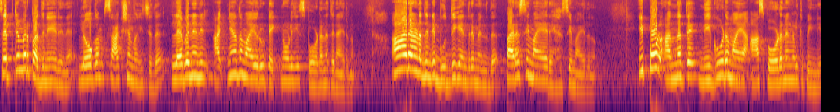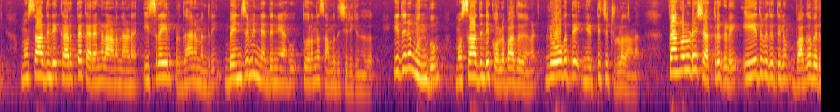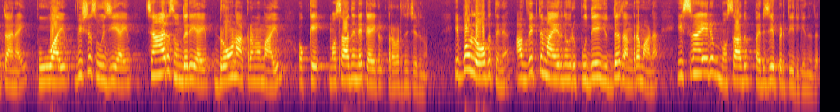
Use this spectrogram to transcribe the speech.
September പതിനേഴിന് ലോകം സാക്ഷ്യം വഹിച്ചത് ലെബനനിൽ അജ്ഞാതമായ ഒരു ടെക്നോളജി സ്ഫോടനത്തിനായിരുന്നു. ആരാണതിന്റെ ബുദ്ധി കേന്ദ്രം എന്നത് പരസ്യമായ രഹസ്യമായിരുന്നു. ഇപ്പോൾ അന്നത്തെ നിഗൂഢമായ ആ സ്ഫോടനങ്ങൾക്ക് പിന്നിൽ മൊസാദിന്റെ കറുത്ത കരങ്ങളാണെന്നാണ് ഇസ്രയേൽ പ്രധാനമന്ത്രി ബെഞ്ചമിൻ നെതന്യാഹു തുറന്നു സമ്മതിച്ചിരിക്കുന്നത്. ഇതിനു മുൻപും മൊസാദിന്റെ കൊലപാതകങ്ങൾ ലോകത്തെ ഞെട്ടിച്ചിട്ടുള്ളതാണ്. തങ്ങളുടെ ശത്രുക്കളെ ഏതു വിധത്തിലും വകവരുത്താനായി പൂവായും വിഷസൂചിയായും ചാരസുന്ദരിയായും ഡ്രോൺ ആക്രമണമായും ഒക്കെ മൊസാദിന്റെ കൈകൾ പ്രവർത്തിച്ചിരുന്നു. ഇപ്പോൾ ലോകത്തിന് അവ്യക്തമായിരുന്ന ഒരു പുതിയ യുദ്ധതന്ത്രമാണ് ഇസ്രായേലും മൊസാദും പരിചയപ്പെടുത്തിയിരിക്കുന്നത്.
